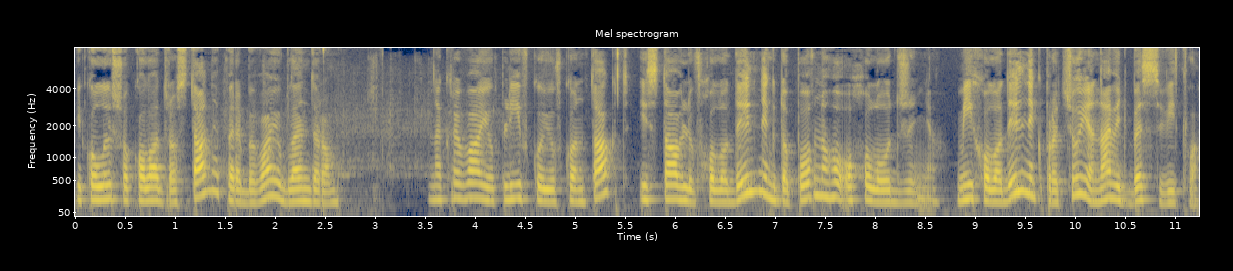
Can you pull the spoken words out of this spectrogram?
і коли шоколад розтане, перебиваю блендером. Накриваю плівкою в контакт і ставлю в холодильник до повного охолодження. Мій холодильник працює навіть без світла.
